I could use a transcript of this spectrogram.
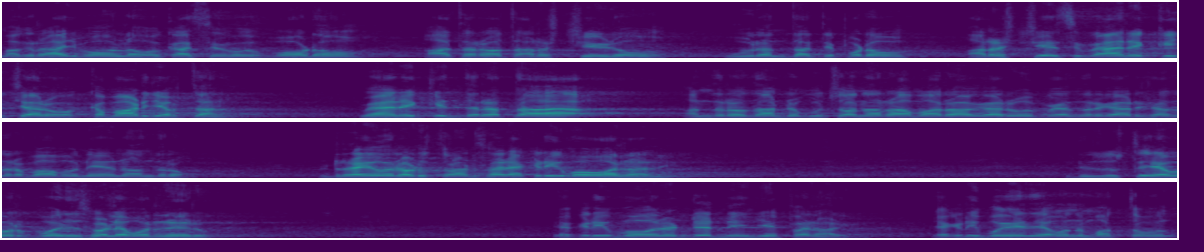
మాకు రాజ్భవన్లో అవకాశం ఇవ్వకపోవడం ఆ తర్వాత అరెస్ట్ చేయడం ఊరంతా తిప్పడం అరెస్ట్ చేసి వ్యాన్ ఎక్కిచ్చారు. ఒక్క మాట చెప్తాను. వ్యాన్ ఎక్కిన తర్వాత అందరం దాంట్లో కూర్చున్న రామారావు గారు ఉపేంద్ర గారు చంద్రబాబు నేను అందరం. డ్రైవర్ అడుగుతున్నాడు సార్ ఎక్కడికి పోవాలని ఇటు చూస్తే ఎవరు పోలీసు వాళ్ళు ఎవరు లేరు. ఎక్కడికి పోవాలంటే నేను చెప్పాను వాడికి ఎక్కడికి పోయేది ఏముంది? మొత్తం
